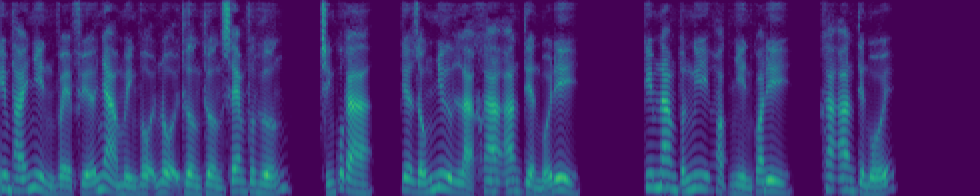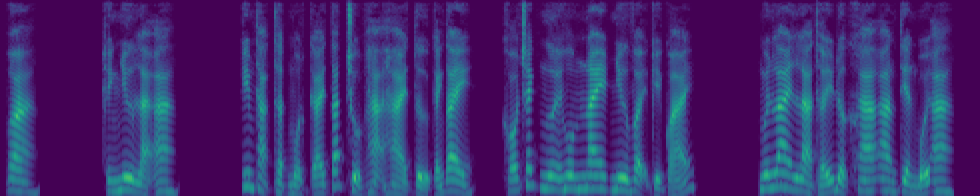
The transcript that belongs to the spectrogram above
Kim Thái nhìn về phía nhà mình vội nội thường thường xem phương hướng, chính quốc ca, kia giống như là Kha An tiền bối đi. Kim Nam Tuấn nghi hoặc nhìn qua đi, Kha An tiền bối. Hoa. Hình như là A. Kim Thạc thật một cái tắt chụp hạ hải tử cánh tay, khó trách ngươi hôm nay như vậy kỳ quái. Nguyên lai like là thấy được Kha An tiền bối A.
